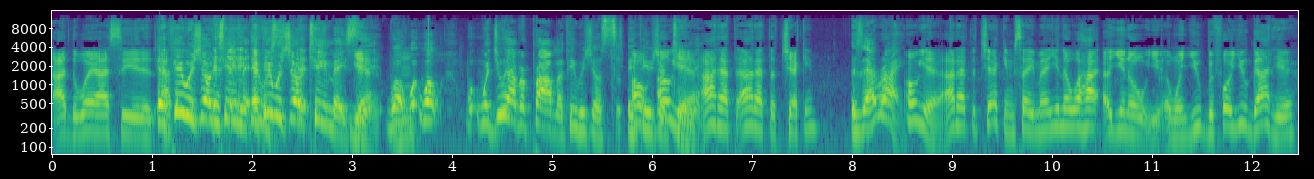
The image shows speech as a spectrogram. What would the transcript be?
I- the way I see it, If he was your teammate, it if he was- was your teammate, yeah. Sid, what, Mhm. what, what, what- would you have a problem if he was your if oh, he was your oh, teammate? yeah, I'd have to, I'd have to check him. Is that right? Oh yeah, I'd have to check him. Say, man, you know what? How, uh, you know, you- when you before you got here,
